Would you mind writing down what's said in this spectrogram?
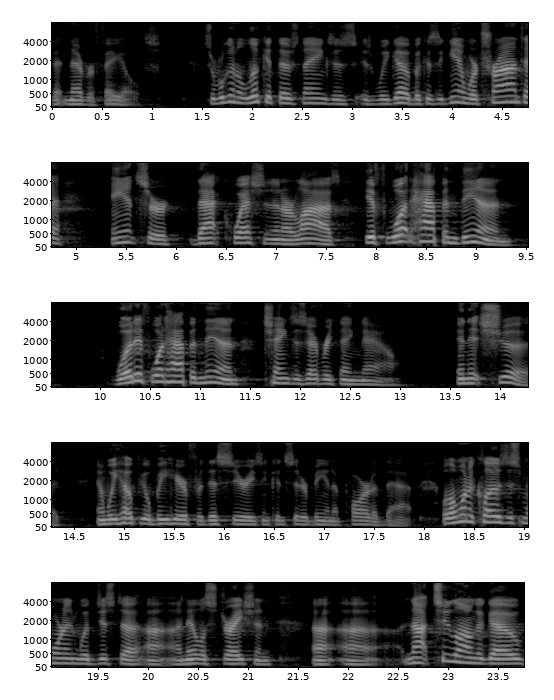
that never fails. So we're going to look at those things as, as we go because, again, we're trying to answer that question in our lives. If what happened then, what if what happened then changes everything now? And it should. And we hope you'll be here for this series and consider being a part of that. Well, I want to close this morning with just a, a, an illustration. Uh, uh, not too long ago,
